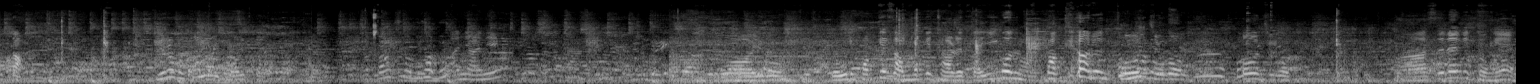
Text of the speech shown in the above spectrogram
맛있다. 이런 거 까먹어서 맛있다. 할까? 사부 사부? 아니 아니. 와 이거 야, 우리 밖에서 안 먹기 잘했다. 이건 밖에 하면 더 주고 더 주고. 아 쓰레기통에.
